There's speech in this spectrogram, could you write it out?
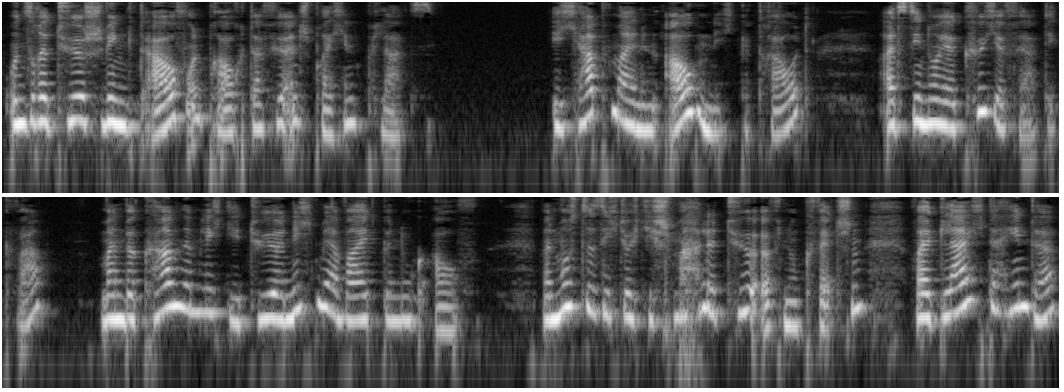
Unsere Tür schwingt auf und braucht dafür entsprechend Platz. Ich habe meinen Augen nicht getraut, als die neue Küche fertig war. Man bekam nämlich die Tür nicht mehr weit genug auf. Man musste sich durch die schmale Türöffnung quetschen, weil gleich dahinter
